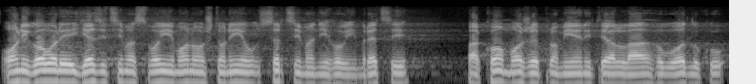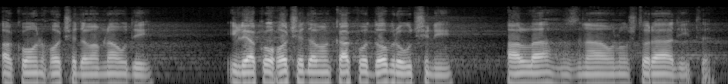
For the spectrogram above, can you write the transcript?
Oni govore jezicima svojim ono što nije u srcima njihovim, reci, pa ko može promijeniti Allahovu odluku ako on hoće da vam naudi? Ili ako hoće da vam kakvo dobro učini, Allah zna ono što radite.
